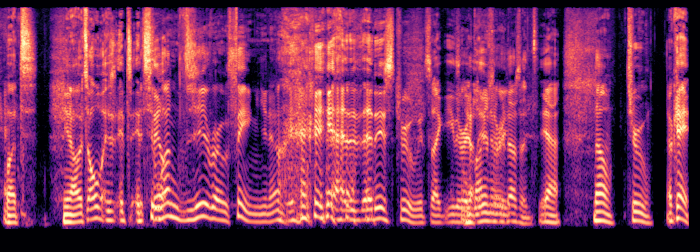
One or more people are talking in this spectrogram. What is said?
but you know, it's almost it's it's, It's one zero thing, you know. yeah, that- that is true. It's like either Very it lives or it doesn't. Yeah, no, true. Okay,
